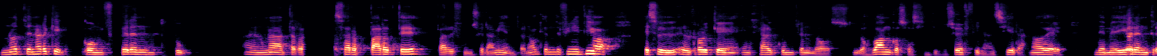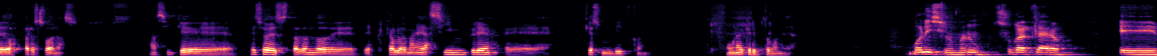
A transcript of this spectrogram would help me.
no tener que confiar en, tu, en una tercera parte para el funcionamiento, ¿no? que en definitiva es el, rol que en general cumplen los, los bancos, las instituciones financieras, ¿no? de, de mediar entre dos personas. Así que eso es tratando de, explicarlo de manera simple, eh, que es un Bitcoin, una criptomoneda. Buenísimo, Manu, súper claro. Eh,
